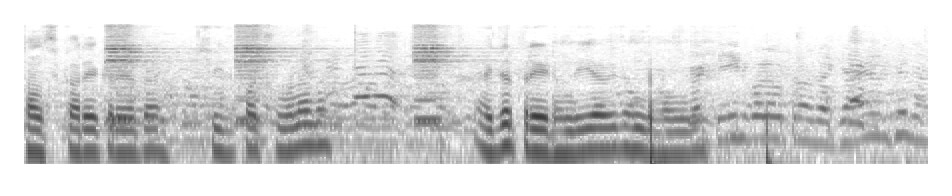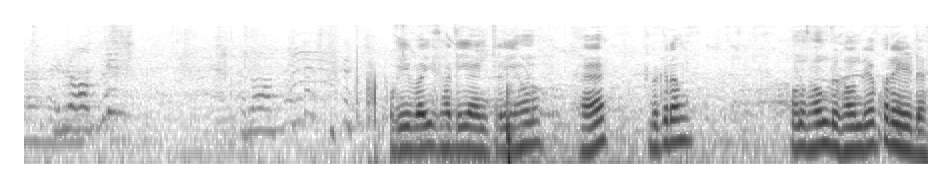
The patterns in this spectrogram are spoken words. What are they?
ਸੰਸਕਾਰੇ ਕਰਿਆ ਤਾਂ ਸ਼ਹੀਦ ਭਗਤ ਸਿੰਘ ਉਹਨਾਂ ਦਾ। ਇੱਧਰ ਪਰੇਡ ਹੁੰਦੀ ਆ ਵੀ ਤੁਹਾਨੂੰ ਦਿਖਾਉਂਗਾ। ਹੋ ਬਾਈ ਸਾਡੀ ਐਂਟਰੀ ਹੁਣ, ਹੈ, ਵਿਕਰਮ? ਹੁਣ ਤੁਹਾਨੂੰ ਦਿਖਾਉਂਦੇ ਆ ਪਰੇਡ ਆ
